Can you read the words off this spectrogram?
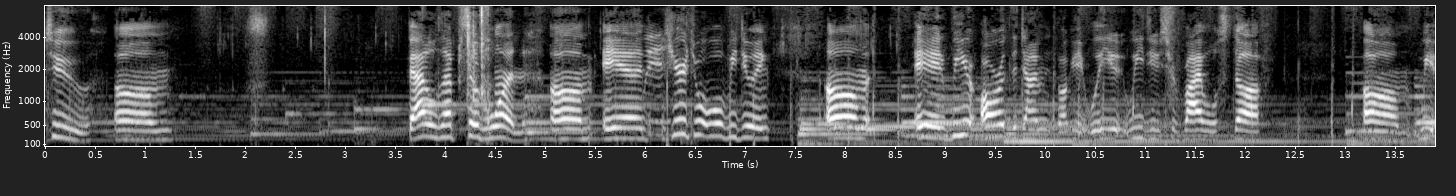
Two. Um. Battles episode one. Um, and here's what we'll be doing. Um, and we are the Diamond Bucket. We we do survival stuff. Um, we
